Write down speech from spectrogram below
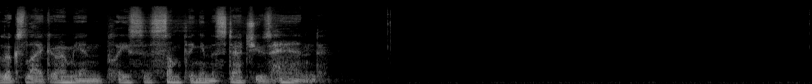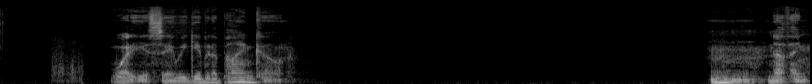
Looks like Ermion places something in the statue's hand. What do you say we give it a pine cone? Hmm, nothing.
